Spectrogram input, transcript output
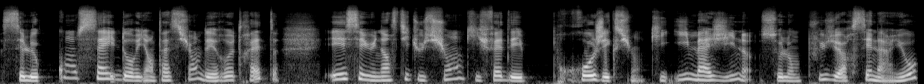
c'est le Conseil d'orientation des retraites et c'est une institution qui fait des projections, qui imagine selon plusieurs scénarios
